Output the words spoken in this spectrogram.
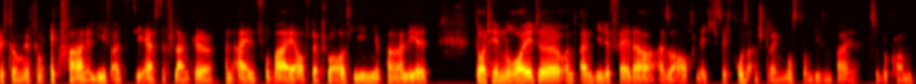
Richtung, Richtung Eckfahne lief, als die erste Flanke an allen vorbei auf der Torauslinie parallel dorthin rollte und ein Bielefelder also auch nicht sich groß anstrengen musste, um diesen Ball zu bekommen.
